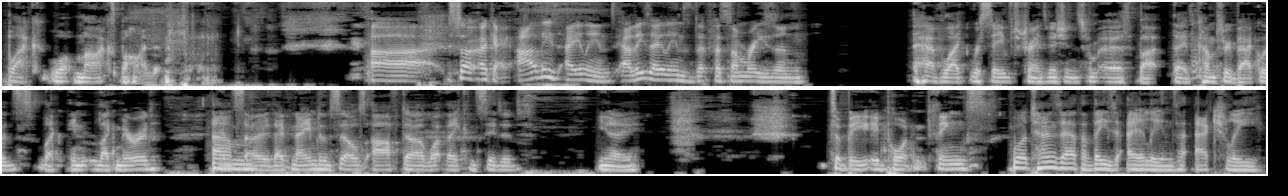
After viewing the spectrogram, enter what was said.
black what marks behind it. uh so okay, are these aliens are these aliens that for some reason have like received transmissions from Earth but they've come through backwards, like in like mirrored? um, and so they've named themselves after what they considered, you know, to be important things. Well, it turns out that these aliens are actually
